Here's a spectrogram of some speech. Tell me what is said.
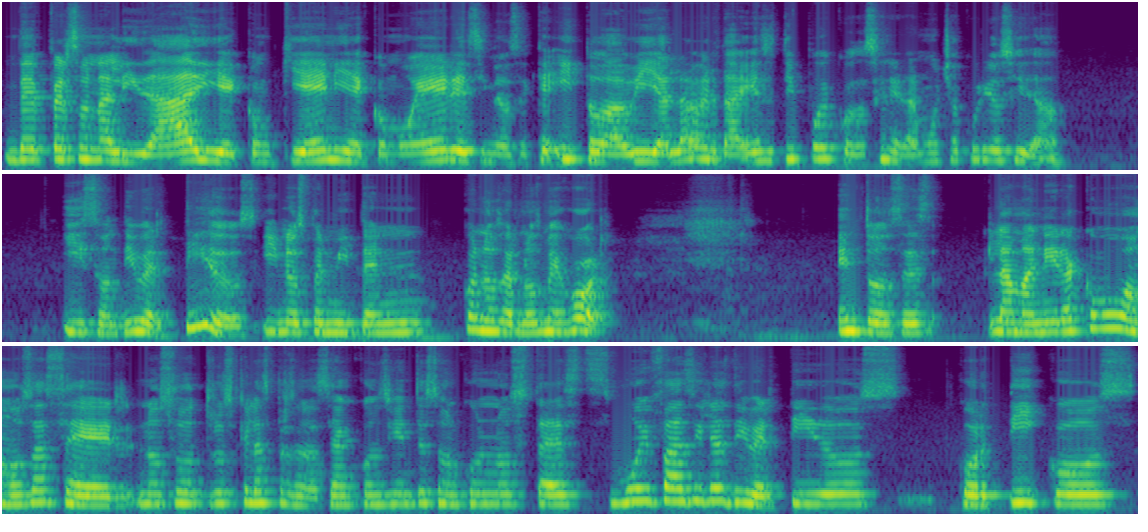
de personalidad y de con quién y de cómo eres y no sé qué. Y todavía, la verdad, ese tipo de cosas generan mucha curiosidad y son divertidos y nos permiten conocernos mejor. Entonces, la manera como vamos a hacer nosotros que las personas sean conscientes son con unos tests muy fáciles, divertidos, corticos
